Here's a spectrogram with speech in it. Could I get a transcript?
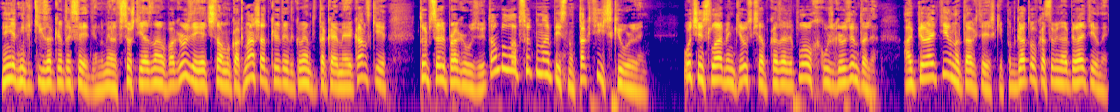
у меня нет никаких закрытых сведений. Например, все, что я знаю по Грузии, я читал, ну, как наши открытые документы, так и американские, которые писали про Грузию. И там было абсолютно написано тактический уровень. Очень слабенький, русские себя показали плохо, хуже грузин то ли. Оперативно-тактически, подготовка, особенно оперативной,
